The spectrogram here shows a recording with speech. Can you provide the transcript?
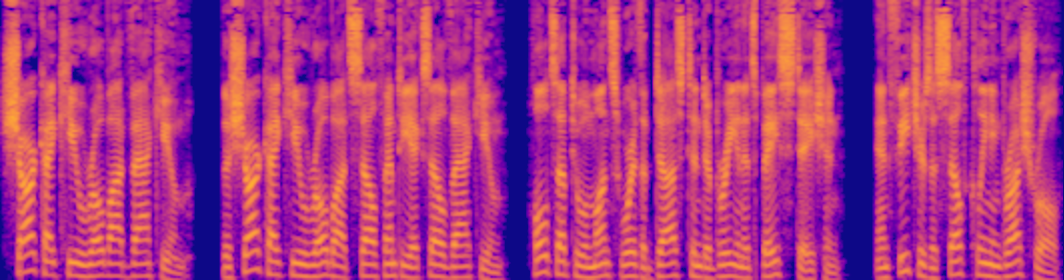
Shark IQ Robot Vacuum. The Shark IQ Robot Self Empty XL Vacuum holds up to a month's worth of dust and debris in its base station, and features a self cleaning brush roll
